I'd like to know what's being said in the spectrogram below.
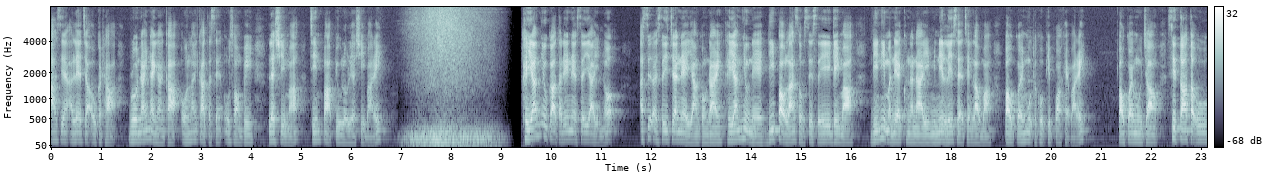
အာဆီယံအလဲကျဥက္ကဋ္ဌဘရိုနိုင်းနိုင်ငံကအွန်လိုင်းကသစင်ဦးဆောင်ပြီးလက်ရှိမှာကျင်းပပြုလုပ်လျက်ရှိပါတယ်။ ခရမ်းမြုပ်ကတရင်နဲ့ဆက်ရရင်တော့အစစ်အစေးကျန်းတဲ့ရန်ကုန်တိုင်းခရမ်းမြုပ်နယ်ဒီပေါက်လန်းဆောင်စစ်စေးဂိတ်မှာဒီနေ့မနေ့9နာရီမိနစ်40အချိန်လောက်မှာပောက်ကွဲမှုတစ်ခုဖြစ်ပွားခဲ့ပါတယ်။ပောက်ကွဲမှုကြောင့်စစ်သားတအူး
